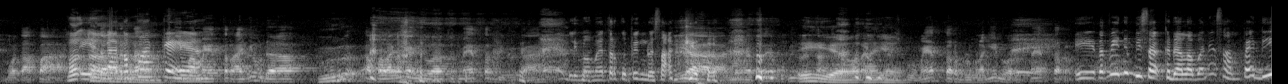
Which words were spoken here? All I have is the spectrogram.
buat apa? Heeh. Iya, nggak kepake ya. 5 meter aja udah, huh, apalagi yang 200 meter gitu kan. 5 meter kuping udah sakit. Iya, 5 meternya kuping udah Iya, sakit. apalagi makanya. yang 10 meter, belum lagi 200 meter. Eh, tapi ini bisa kedalamannya sampai di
